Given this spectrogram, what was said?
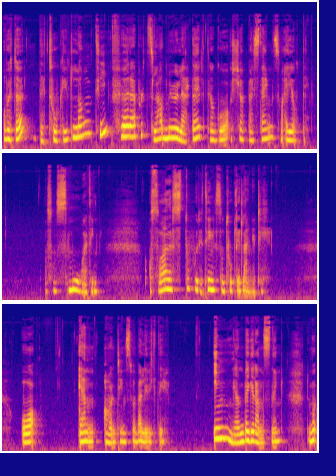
Og vet du, det tok ikke lang tid før jeg plutselig hadde muligheter til å gå og kjøpe meg seng som var 1,80. Og sånne små ting. Og så er det store ting som tok litt lengre tid. Og en annen ting som er veldig viktig ingen begrensning. Du må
